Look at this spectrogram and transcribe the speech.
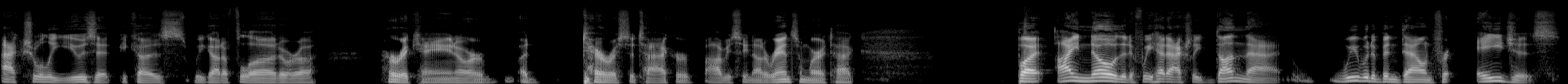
actually use it because we got a flood or a hurricane or a terrorist attack or obviously not a ransomware attack. But I know that if we had actually done that, we would have been down for ages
